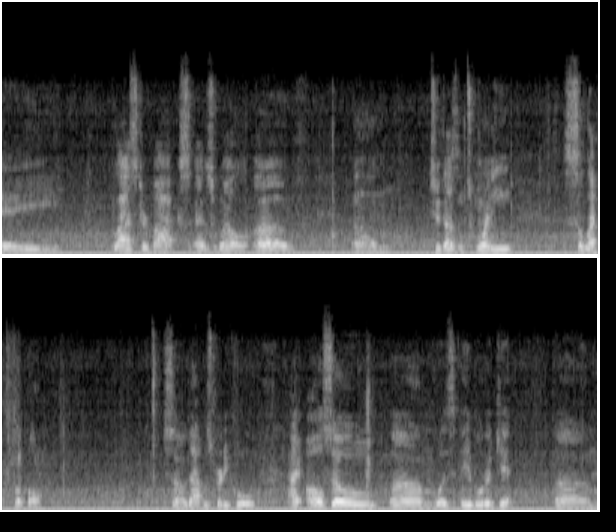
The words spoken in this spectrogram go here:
a blaster box as well of um, 2020 select football. So that was pretty cool. I also um, was able to get um,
